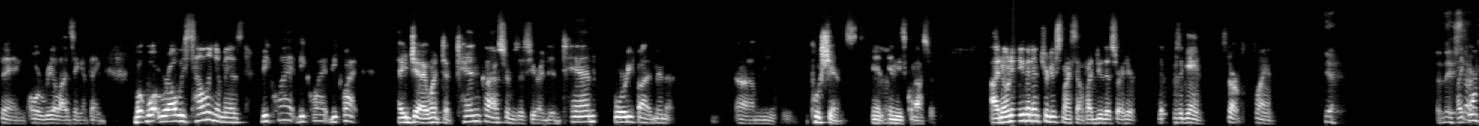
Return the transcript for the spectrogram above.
thing or realizing a thing. But what we're always telling them is be quiet, be quiet, be quiet. AJ, I went to 10 classrooms this year. I did 10 45 minute um, push ins in, uh-huh. in these classrooms. I don't even introduce myself. I do this right here. There's a game. Start playing. Yeah. And they start. we're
